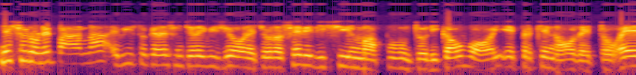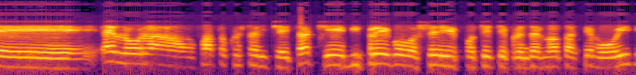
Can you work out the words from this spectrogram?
Nessuno ne parla e visto che adesso in televisione c'è una serie di film appunto di cowboy e perché no ho detto e, e allora ho fatto questa ricetta che vi prego se potete prendere nota anche voi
